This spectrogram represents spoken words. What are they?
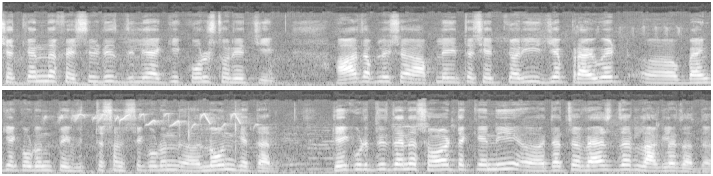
शेतकऱ्यांना फॅसिलिटीज दिली आहे की कोल्ड स्टोरेजची आज आपले श आपले इथं शेतकरी जे प्रायव्हेट बँकेकडून ते वित्त संस्थेकडून लोन घेतात ते कुठेतरी त्यांना सोळा टक्क्यांनी त्याचं व्याज दर लागलं जातं.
